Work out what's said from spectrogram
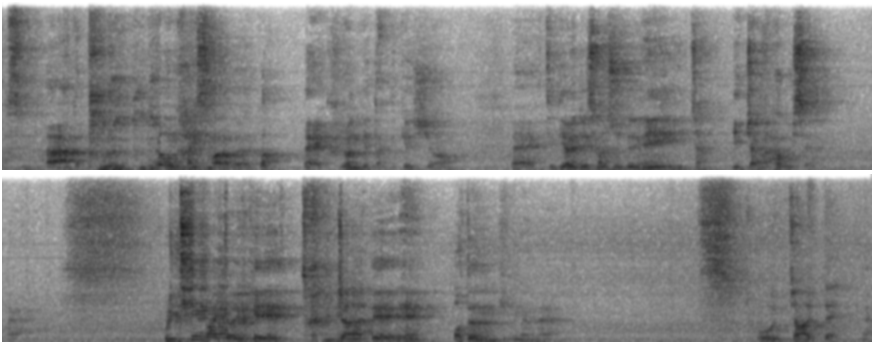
맞습니다. 아, 그러니까 부, 부드러운 카리스마라고 해야 할까? 네, 그런 게 딱 느껴지죠. 네, 드디어 이제 선수들이 네, 입장. 입장을 하고 있어요. 네. 우리 TK 파이터 이렇게 딱 입장할 때 네. 어떤 기분이었나요? 저 입장할 때 네.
